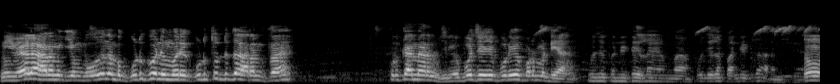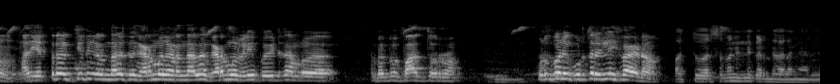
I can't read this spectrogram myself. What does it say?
நீ வேலை ஆரம்பிக்கும் போது நம்ம கொடுக்க முறை கொடுத்துட்டு தான் ஆரம்பிப்பேன் கொடுக்காம ஆரம்பிச்சிருக்க பூஜை புரிய போட மாட்டியா பூஜை பண்ணிட்டு எல்லாம் பூஜை எல்லாம் பண்ணிட்டு தான் ஆரம்பிச்சேன் அது எத்தனை தீட்டு கிடந்தாலும் கர்மல் கிடந்தாலும் கர்மல் வெளியே போயிட்டு தான் நம்ம நம்ம போய் பார்த்து வர்றோம் ம். கொடுக்க நீ கொடுத்த ரிலீஃப் ஆகிடும் பத்து வருஷமா நின்னு கிடந்த வேலைங்க அது.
